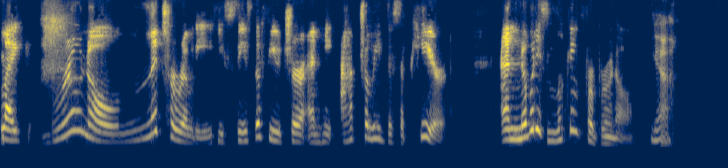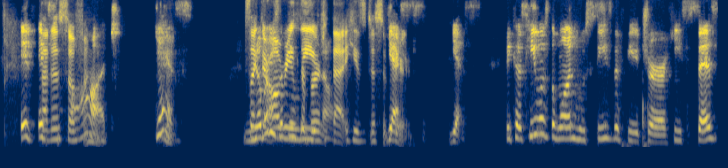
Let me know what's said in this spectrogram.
like Bruno literally he sees the future and he actually disappeared. And nobody's looking for Bruno. Yeah. It, it's that is so odd. Yes. Yeah. It's like nobody's they're all relieved that he's disappeared. Yes. Yes. Because he was the one who sees the future. He says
